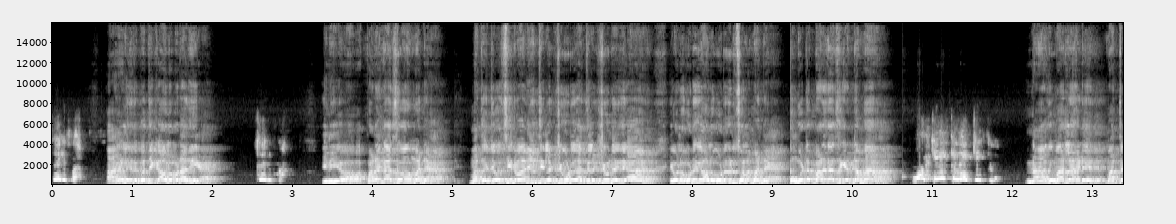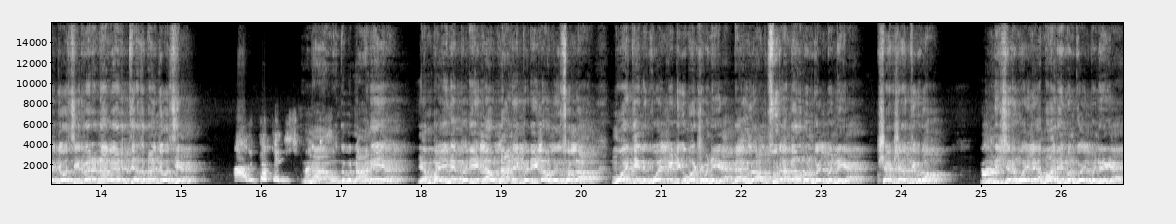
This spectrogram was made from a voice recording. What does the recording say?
சரிப்பா. அதனால இதை பத்தி கவலைப்படாதீங்க. இனி பணம் காசு வாங்க மாட்டேன். மற்ற ஜோசியர் மாதிரி இத்தனை லட்சம் கொடுங்க அத்தனை லட்சம் கொடுங்க இவ்வளவு கொடுங்க அவ்வளவு கொடுங்கன்னு சொல்ல மாட்டேன். உங்ககிட்ட பணம் காசு கேட்டோமா கேட்கல கேட்கல நான் அது மாதிரிலாம் கிடையாது. மற்ற ஜோசியர் வேற நான் வேற வித்தியாசமான ஜோசியர். நான் வந்து நானே என் பையனே பெரிய லெவல் நானே பெரிய லெவலுக்கு சொல்ல. ஐநூறு கோயில் கட்டி கும்பாட்சம் பண்ணிருக்கேன். பெங்களூர் அல்சூர் அங்காளம்மன் கோயில் பண்ணிருக்கேன். சேஷாத்திபுரம் முனீஸ்வரன் கோயில் மாரியம்மன் கோயில் பண்ணிருக்கேன்.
